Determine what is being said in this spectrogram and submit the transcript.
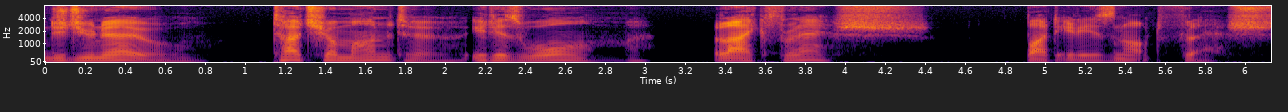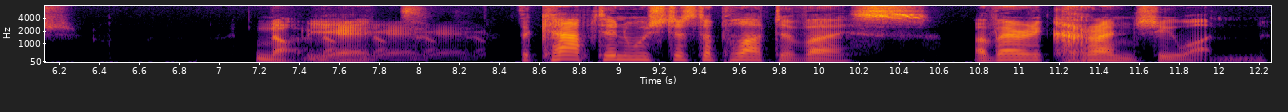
Did you know? Touch your monitor. It is warm, like flesh, but it is not flesh. Not yet. The captain was just a plot device, a very crunchy one,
